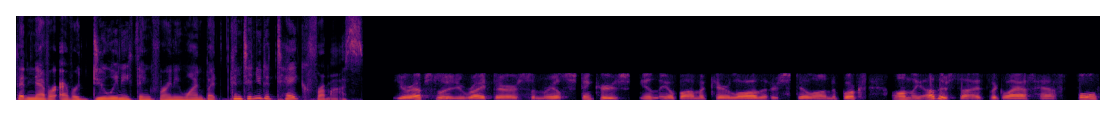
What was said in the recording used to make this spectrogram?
that never ever do anything for anyone, but continue to take from us. You're absolutely right. There are some real stinkers in the Obamacare law that are still on the books. On the other side, the glass half full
